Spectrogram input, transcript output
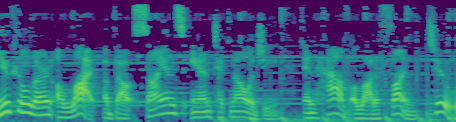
You can learn a lot about science and technology and have a lot of fun too.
